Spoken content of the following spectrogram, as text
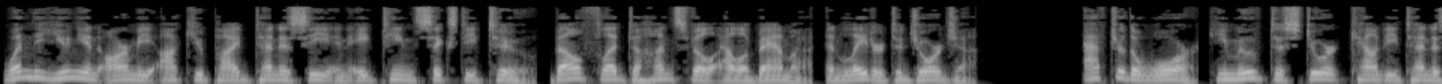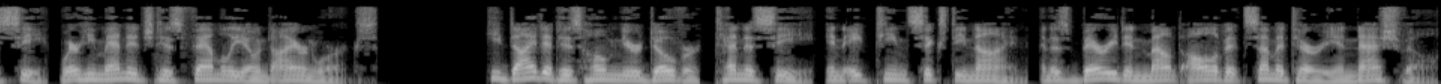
When the Union Army occupied Tennessee in 1862, Bell fled to Huntsville, Alabama, and later to Georgia. After the war, he moved to Stewart County, Tennessee, where he managed his family-owned ironworks. He died at his home near Dover, Tennessee, in 1869, and is buried in Mount Olivet Cemetery in Nashville.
